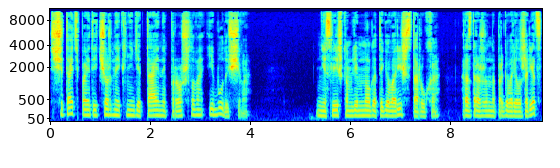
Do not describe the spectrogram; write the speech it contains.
считать по этой черной книге тайны прошлого и будущего. «Не слишком ли много ты говоришь, старуха?» — раздраженно проговорил жрец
